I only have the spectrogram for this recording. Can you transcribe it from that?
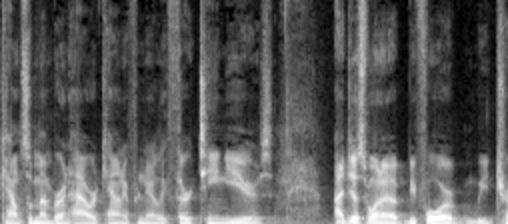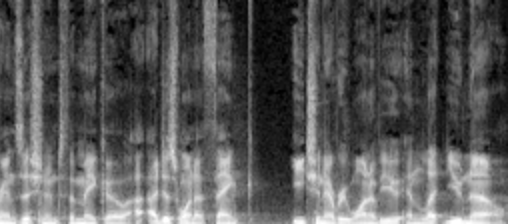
council member in Howard County for nearly 13 years. I just want to, before we transition into the MACO, I- I just want to thank each and every one of you and let you know,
